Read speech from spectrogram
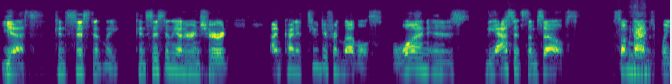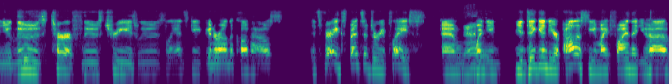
Yes, consistently, consistently underinsured on kind of two different levels. One is the assets themselves. Sometimes when you lose turf, lose trees, lose landscaping around the clubhouse, it's very expensive to replace. And Yeah. when you, you dig into your policy, you might find that you have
